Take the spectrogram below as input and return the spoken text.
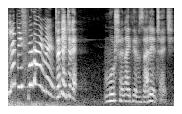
Lepiej spadajmy! Czekaj, czekaj! Muszę najpierw zaryczeć.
